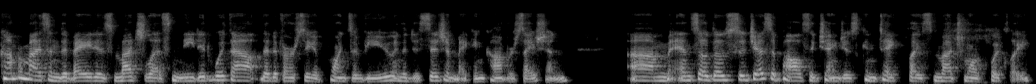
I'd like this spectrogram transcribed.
compromise and debate is much less needed without the diversity of points of view in the decision-making conversation. Um, and so those suggested policy changes can take place much more quickly.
